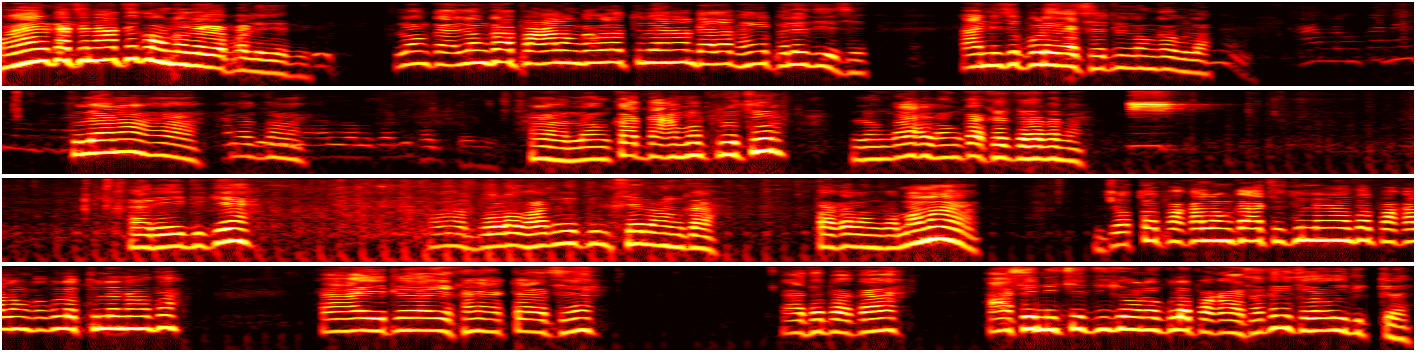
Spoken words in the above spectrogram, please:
মায়ের কাছে না থেকে অন্য জায়গায় পালিয়ে যাবে। লঙ্কা লঙ্কা, পাকা লঙ্কাগুলো তুলে আনো, ডেলা ভেঙে ফেলে দিয়েছে। আর নিচে পড়ে গেছে লঙ্কাগুলো। তুলে আনো? হ্যাঁ একদম। হ্যাঁ লঙ্কার দামও প্রচুর, লঙ্কা লঙ্কা খেতে হবে না। আর এইদিকে আমার বড় ভাগ্নি তুলছে লঙ্কা, পাকা লঙ্কা। মামা, যত পাকা লঙ্কা আছে তুলে নাও তো, পাকা লঙ্কাগুলো তুলে নাও তো। হ্যাঁ এটা এখানে একটা আছে, এত পাকা। আছে নিচের দিকে অনেকগুলো পাকা আছে, দেখেছ? ওই দিকটায়,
